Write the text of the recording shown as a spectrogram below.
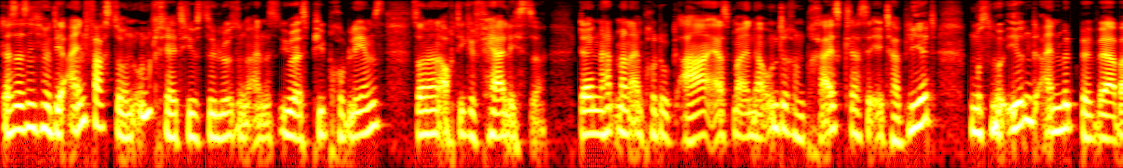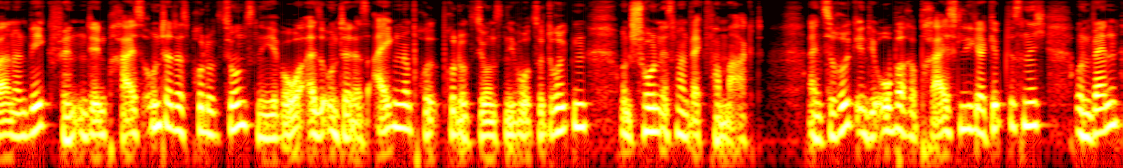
Das ist nicht nur die einfachste und unkreativste Lösung eines USP-Problems, sondern auch die gefährlichste. Denn hat man ein Produkt A erstmal in der unteren Preisklasse etabliert, muss nur irgendein Mitbewerber einen Weg finden, den Preis unter das Produktionsniveau, also unter das eigene Pro Produktionsniveau zu drücken und schon ist man weg vom Markt. Ein Zurück in die obere Preisliga gibt es nicht und wenn,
